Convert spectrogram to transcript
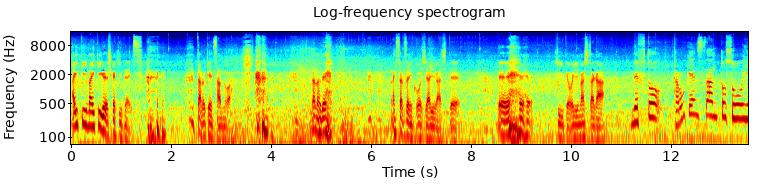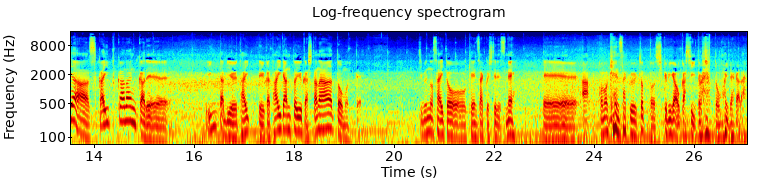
IT マイティぐらいしか聞いてないです。タロケンさんのは。なので、まあ、久々に講師ありまして、えー、聞いておりましたが。でふとタロケンさんとそういやスカイプかなんかでインタビュー対っていうか対談というかしたなと思って自分のサイトを検索してですねえー、あこの検索ちょっと仕組みがおかしいとかちょっと思いながら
